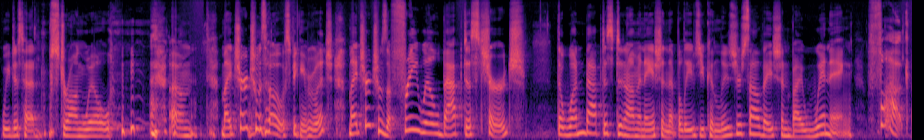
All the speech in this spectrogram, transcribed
we just had strong will. um, my church was oh, speaking of which, my church was a free will Baptist church. The one Baptist denomination that believes you can lose your salvation by winning. Fuck.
